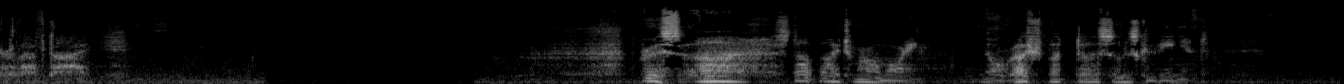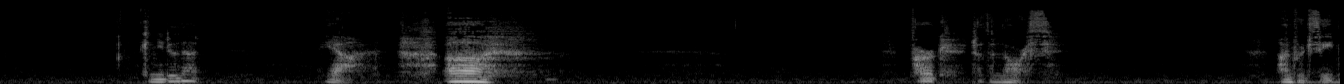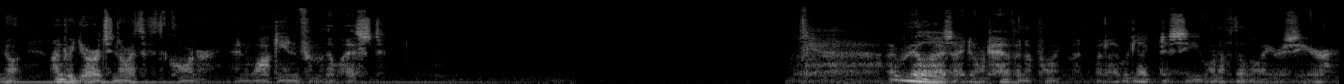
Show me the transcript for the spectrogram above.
your left eye. Bruce, uh, stop by tomorrow morning. No rush, but uh, as soon as convenient. Can you do that? Yeah. Uh, park to the north. Hundred feet north, hundred yards north of the corner, and walk in from the west. I realize I don't have an appointment, but I would like to see one of the lawyers here.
